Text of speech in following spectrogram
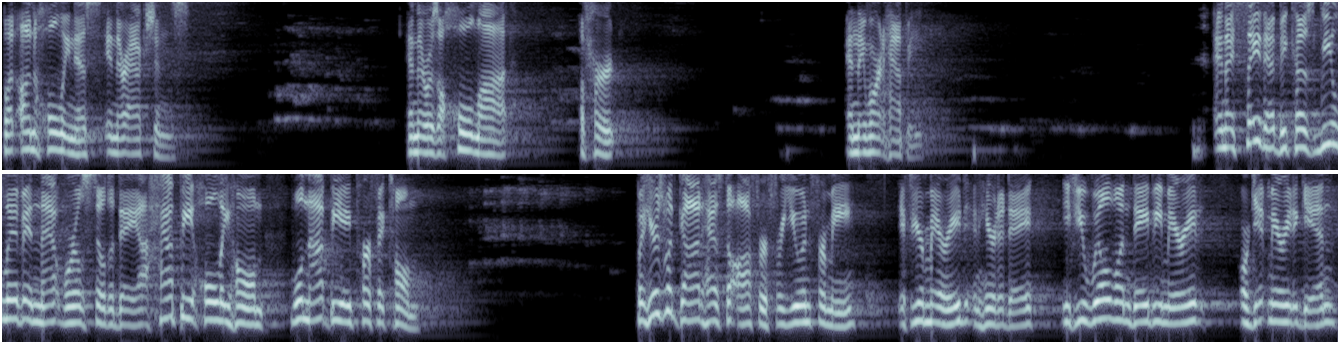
but unholiness in their actions. And there was a whole lot of hurt. And they weren't happy. And I say that because we live in that world still today. A happy, holy home will not be a perfect home. But here's what God has to offer for you and for me. If you're married and here today, if you will one day be married or get married again,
